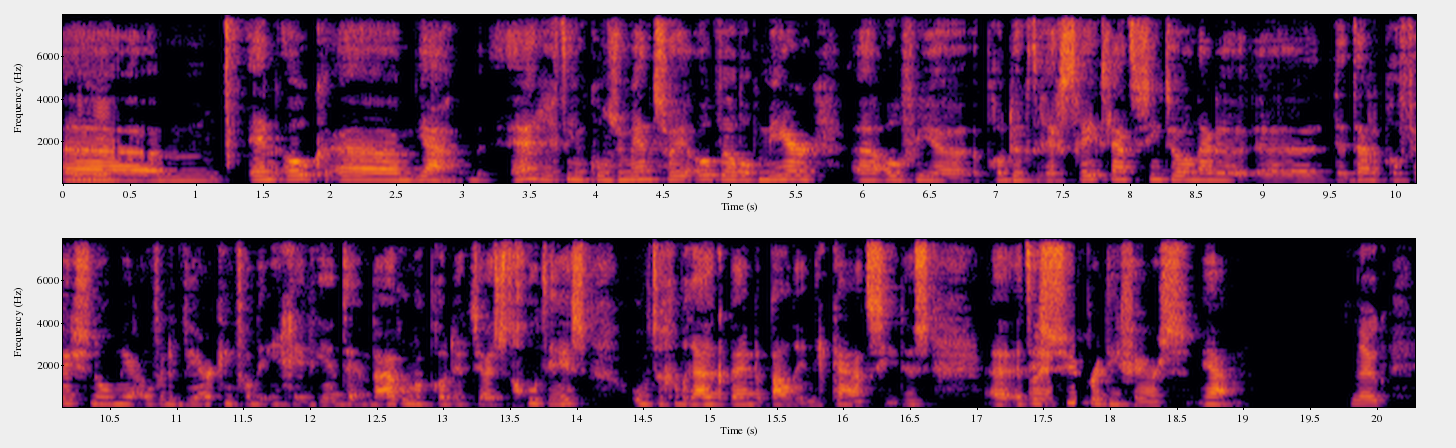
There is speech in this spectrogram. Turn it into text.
Ehm, en ook ehm, ja, hè, richting een consument zou je ook wel wat meer uh, over je product rechtstreeks laten zien. Terwijl naar de uh, dentale professional meer over de werking van de ingrediënten en waarom een product juist goed is om te gebruiken bij een bepaalde indicatie. Dus uh, het is oh ja. super divers. Ja. Leuk.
